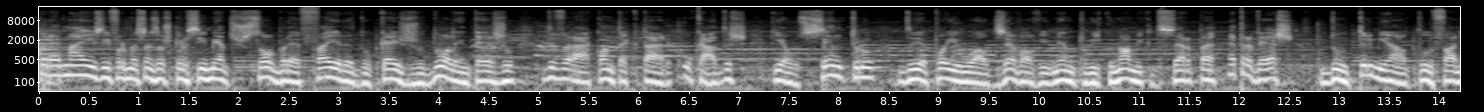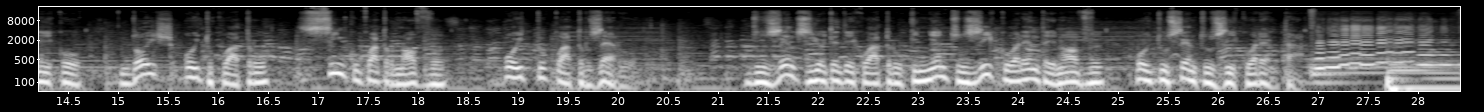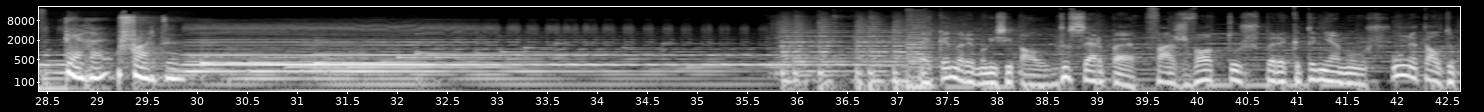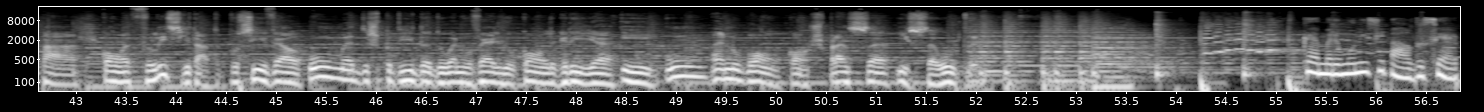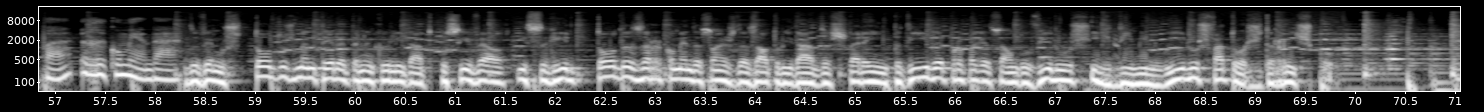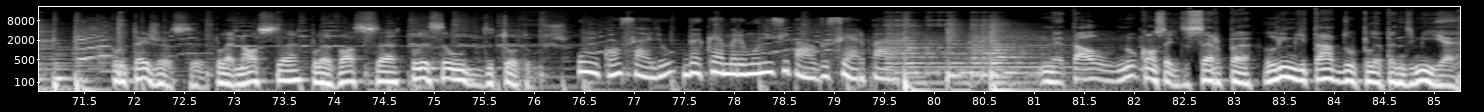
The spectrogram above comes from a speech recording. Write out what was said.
Para mais informações ou esclarecimentos sobre a Feira do Queijo do Alentejo, deverá contactar o CADES, que é o Centro de Apoio ao Desenvolvimento Económico de Serpa, através do terminal telefónico 284 549 840 284 549 840 Terra Forte Câmara Municipal de Serpa faz votos para que tenhamos um Natal de paz, com a felicidade possível, uma despedida do ano velho com alegria e um ano bom com esperança e saúde. Câmara Municipal de Serpa recomenda. Devemos todos manter a tranquilidade possível e seguir todas as recomendações das autoridades para impedir a propagação do vírus e diminuir os fatores de risco. Proteja-se pela nossa, pela vossa, pela saúde de todos. Um conselho da Câmara Municipal de Serpa. Natal no Conselho de Serpa, limitado pela pandemia.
